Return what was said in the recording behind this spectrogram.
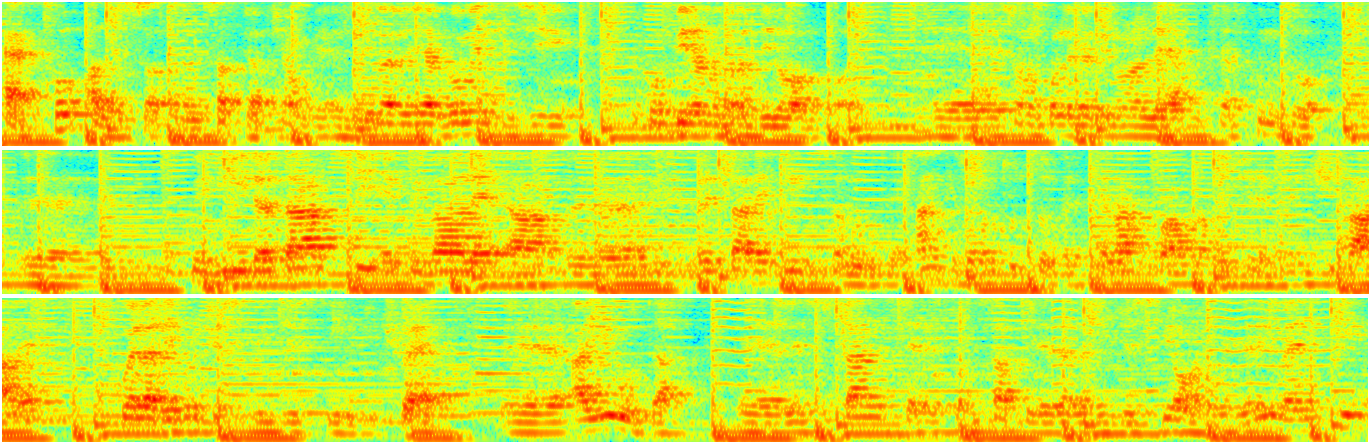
ecco, adesso eh, sappiamo. Diciamo che gli argomenti si combinano tra di loro poi, eh, sono collegati l'uno alle altre, appunto eh, quindi idratarsi equivale a eh, restare in salute, anche e soprattutto perché l'acqua ha una funzione principale, quella dei processi digestivi, cioè eh, aiuta le sostanze responsabili della digestione degli alimenti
